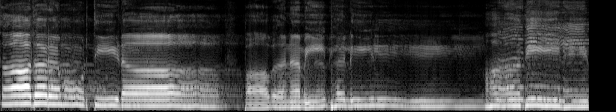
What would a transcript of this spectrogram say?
സാദരമൂർത്തിയിടാം. പാവനമീ ബലിയിൽ ആദിയിലെ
